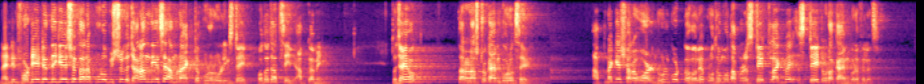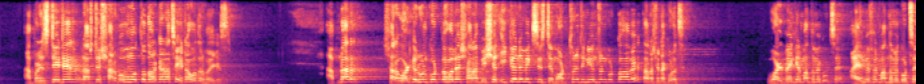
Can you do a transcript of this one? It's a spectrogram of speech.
নাইনটিন ফর্টি এইটের দিকে এসে তারা পুরো বিশ্বকে জানান দিয়েছে, আমরা একটা পুরো রুলিং স্টেট হতে যাচ্ছি আপকামিং তো যাই হোক, তারা রাষ্ট্র কায়েম করেছে। আপনাকে সারা ওয়ার্ল্ড রুল করতে হলে প্রথমত আপনার স্টেট লাগবে স্টেট ওরা কায়েম করে ফেলেছে। আপনার স্টেটের রাষ্ট্রের সার্বভৌমত্ব দরকার আছে, এটাও ওদের হয়ে গেছে। আপনার সারা ওয়ার্ল্ডকে রুল করতে হলে সারা বিশ্বের ইকোনমিক সিস্টেম অর্থনীতি নিয়ন্ত্রণ করতে হবে, তারা সেটা করেছে। ওয়ার্ল্ড ব্যাংকের মাধ্যমে করছে আইএমএফ এর মাধ্যমে করছে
